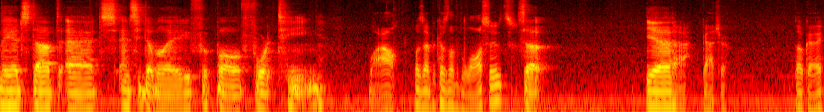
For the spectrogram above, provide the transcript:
They had stopped at NCAA football 14. Wow. Was that because of the lawsuits? So, yeah, Ah, gotcha. Okay,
